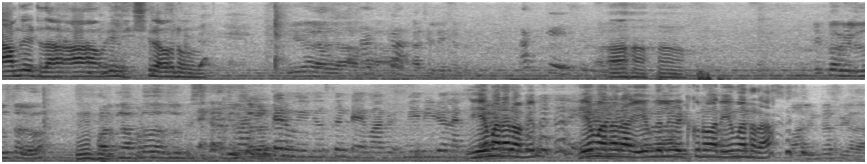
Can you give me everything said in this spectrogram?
ఆమ్లెట్ దా? ఆ వెళ్ళేసి రావును ఎక్కువ వీళ్ళు చూస్తారు. పడుకున్నప్పుడు చూపిస్తారు. వాళ్ళు వింటారు మేము చూస్తుంటే మా మీ వీడియోలు అన్ని ఏమన్నారా మీరు? ఏమన్నారా ఏం వెళ్ళి పెట్టుకున్నావు అని ఏమన్నారా వాళ్ళ ఇంట్రెస్ట్ కదా.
